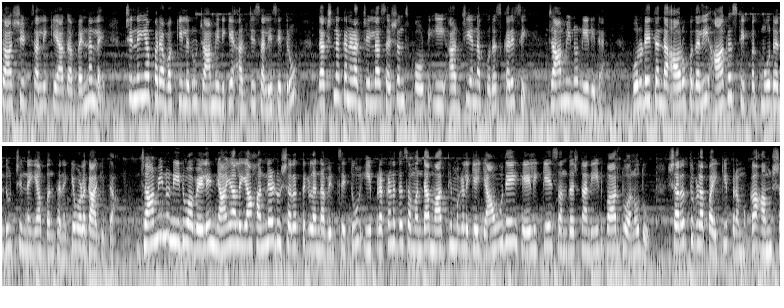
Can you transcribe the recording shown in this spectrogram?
ಚಾರ್ಜ್ಶೀಟ್ ಸಲ್ಲಿಕೆಯಾದ ಬೆನ್ನಲ್ಲೇ ಚಿನ್ನಯ್ಯ ಪರ ವಕೀಲರು ಜಾಮೀನಿಗೆ ಅರ್ಜಿ ಸಲ್ಲಿಸಿದ್ರು. ದಕ್ಷಿಣ ಕನ್ನಡ ಜಿಲ್ಲಾ ಸೆಷನ್ಸ್ ಕೋರ್ಟ್ ಈ ಅರ್ಜಿಯನ್ನು ಪುರಸ್ಕರಿಸಿ ಜಾಮೀನು ನೀಡಿದೆ. ಬುರುಡೆ ತಂದ ಆರೋಪದಲ್ಲಿ ಆಗಸ್ಟ್ ಇಪ್ಪತ್ಮೂರರಂದು ಚಿನ್ನಯ್ಯ ಬಂಧನಕ್ಕೆ ಒಳಗಾಗಿದ್ದ. ಜಾಮೀನು ನೀಡುವ ವೇಳೆ ನ್ಯಾಯಾಲಯ ಹನ್ನೆರಡು ಷರತ್ತುಗಳನ್ನು ವಿಧಿಸಿತ್ತು. ಈ ಪ್ರಕರಣದ ಸಂಬಂಧ ಮಾಧ್ಯಮಗಳಿಗೆ ಯಾವುದೇ ಹೇಳಿಕೆ, ಸಂದರ್ಶನ ನೀಡಬಾರದು ಅನ್ನೋದು ಷರತ್ತುಗಳ ಪೈಕಿ ಪ್ರಮುಖ ಅಂಶ.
